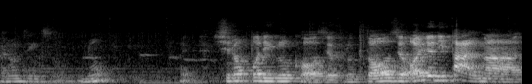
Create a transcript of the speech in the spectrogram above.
I don't think so No? Sciroppo di glucosio, fruttosio, olio di palma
